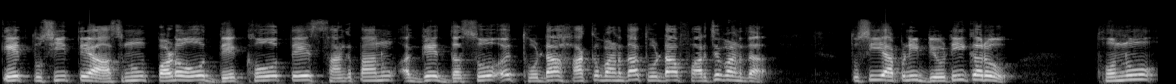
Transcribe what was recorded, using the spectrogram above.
ਕਿ ਤੁਸੀਂ ਇਤਿਹਾਸ ਨੂੰ ਪੜੋ ਦੇਖੋ ਤੇ ਸੰਗਤਾਂ ਨੂੰ ਅੱਗੇ ਦੱਸੋ, ਇਹ ਤੁਹਾਡਾ ਹੱਕ ਬਣਦਾ, ਤੁਹਾਡਾ ਫਰਜ਼ ਬਣਦਾ। ਤੁਸੀਂ ਆਪਣੀ ਡਿਊਟੀ ਕਰੋ। ਤੁਹਾਨੂੰ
